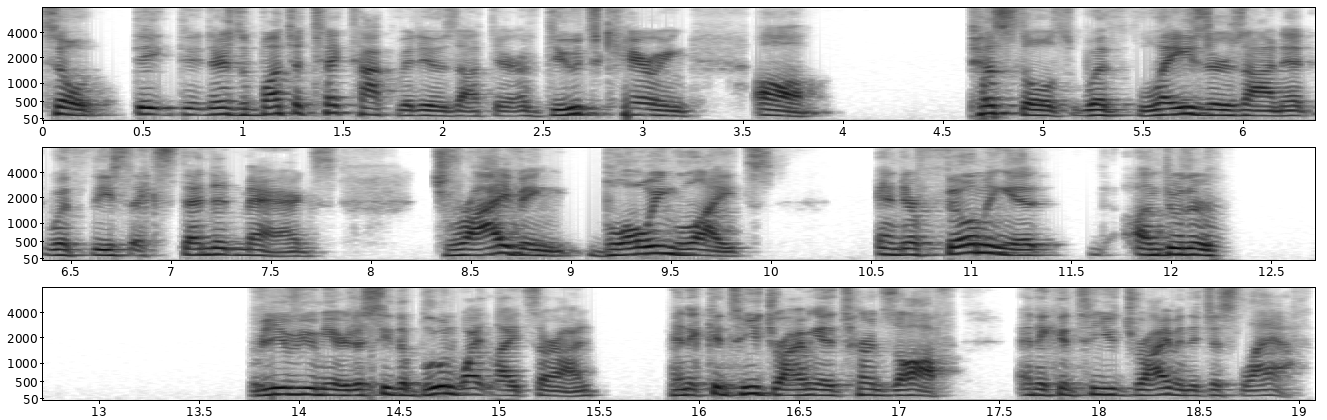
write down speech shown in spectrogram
So they, they, there's a bunch of TikTok videos out there of dudes carrying um, pistols with lasers on it with these extended mags, driving, blowing lights, and they're filming it under their view view mirror. Just see the blue and white lights are on, and they continue driving, and it turns off, and they continue driving. They just laugh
